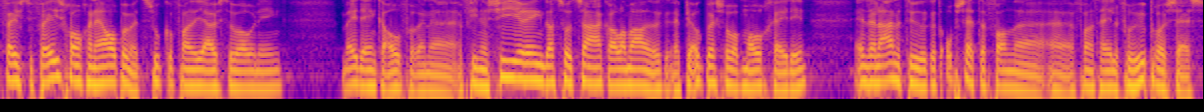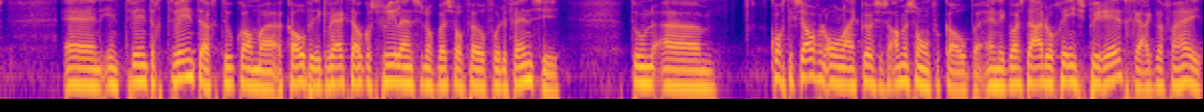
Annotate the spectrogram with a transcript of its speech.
face-to-face -face gewoon gaan helpen... met het zoeken van de juiste woning meedenken over een, financiering, dat soort zaken allemaal. Daar heb je ook best wel wat mogelijkheden in. En daarna natuurlijk het opzetten van, van het hele verhuurproces. En in 2020, toen kwam uh, COVID. Ik werkte ook als freelancer nog best wel veel voor Defensie. Toen ehm, kocht ik zelf een online cursus Amazon verkopen. En ik was daardoor geïnspireerd geraakt. Ik dacht van, hé, hey,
